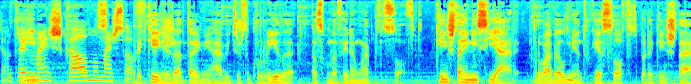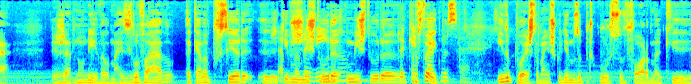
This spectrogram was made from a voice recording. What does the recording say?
É um treino e mais calmo, mais soft. Para quem já tem hábitos de corrida, a segunda-feira é um hábito soft. Quem está a iniciar, provavelmente o que é soft para quem está já num nível mais elevado, acaba por ser uh, aqui uma mistura, uma mistura perfeita. E depois também escolhemos o percurso de forma que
